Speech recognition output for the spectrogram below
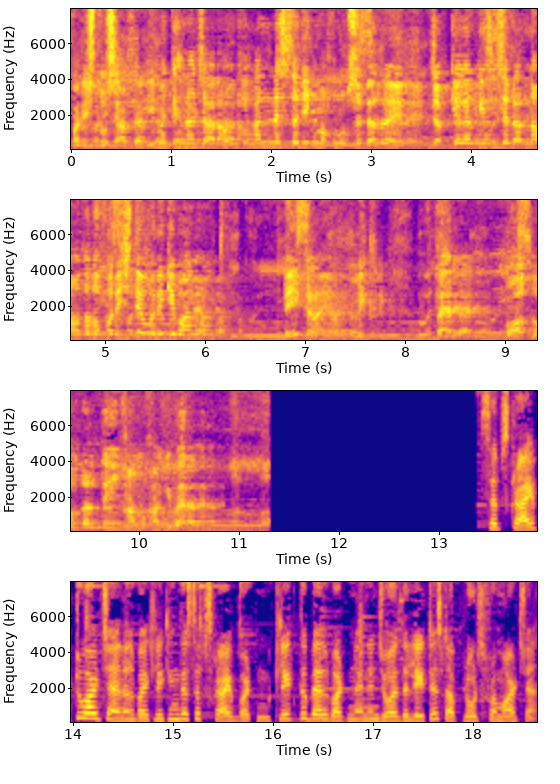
فرشتوں سے آپ ڈریے، میں کہنا چاہ رہا ہوں کہ انسری مخلوق سے ڈر رہے ہیں جبکہ اگر کسی سے ڈرنا ہوتا تو فرشتے وہ نگہبان ہیں دیکھ رہے ہیں لکھ بہرے بہت لوگ ڈرتے ہیں خام خواہ کی بہرا Subscribe to our channel by clicking the subscribe button. Click the bell button and enjoy the latest uploads from our channel.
